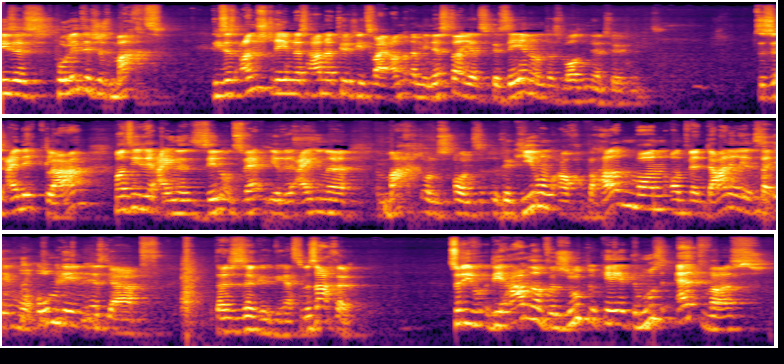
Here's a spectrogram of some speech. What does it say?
dieses politisches Macht, dieses Anstreben, das haben natürlich die zwei anderen Minister jetzt gesehen und das wollten sie natürlich nicht. Es ist eigentlich klar, man sieht ihren eigenen Sinn und Zweck, ihre eigene Macht und, und Regierung auch behalten wollen. Und wenn Daniel jetzt da irgendwo denen ist, ja, dann ist es eine gegessene Sache. So, die, die haben dann versucht, okay, da muss etwas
